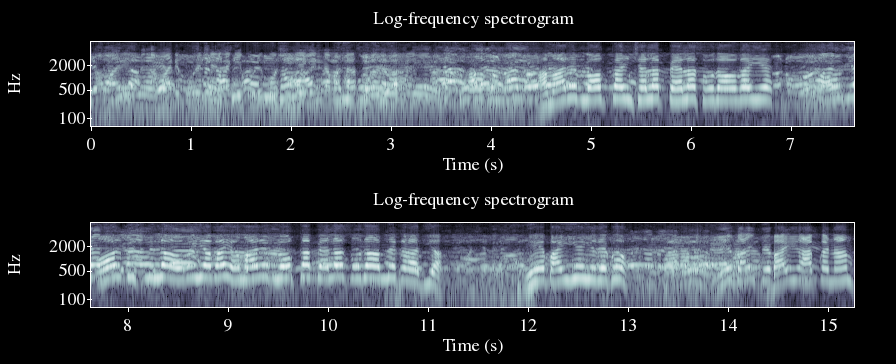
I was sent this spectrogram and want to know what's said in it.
हमारी हमारी पूरे की पूरी कोशिश है कि इनका मसला सुलझ जाए हमारे ब्लॉग का इंशाल्लाह पहला सौदा होगा ये। और बिस्मिल्लाह हो गई है भाई हमारे ब्लॉग का पहला सौदा हमने करा दिया। ये भाई है ये देखो। ये भाई भाई आपका नाम?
